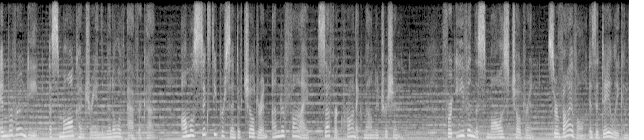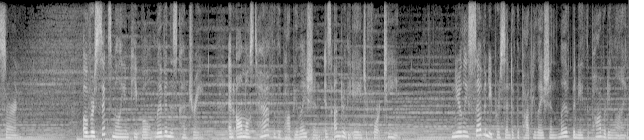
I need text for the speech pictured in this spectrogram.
In Burundi, a small country in the middle of Africa, almost 60% of children under 5 suffer chronic malnutrition. For even the smallest children, survival is a daily concern. Over 6 million people live in this country, and almost half of the population is under the age of 14. Nearly 70% of the population live beneath the poverty line,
